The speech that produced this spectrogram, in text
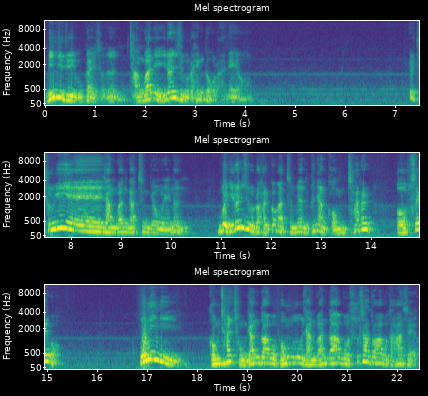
민주주의 국가에서는 장관이 이런 식으로 행동을 안 해요. 그 추미애 장관 같은 경우에는 뭐 이런 식으로 할 것 같으면 그냥 검찰을 없애고 본인이 검찰총장도 하고 법무부 장관도 하고 수사도 하고 다 하세요.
